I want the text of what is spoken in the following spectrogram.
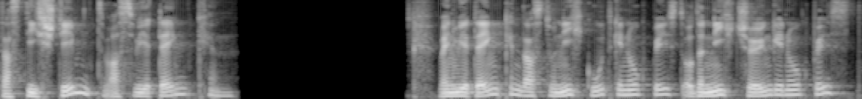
dass dies stimmt, was wir denken. Wenn wir denken, dass du nicht gut genug bist oder nicht schön genug bist,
